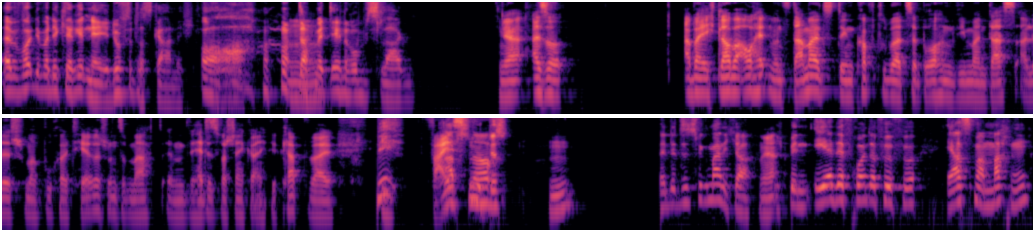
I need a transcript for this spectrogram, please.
äh, wir wollten immer deklarieren, nee, ihr dürftet das gar nicht. Oh, und dann Mhm. mit denen rumschlagen. Ja, also, aber ich glaube auch, hätten wir uns damals den Kopf drüber zerbrochen, wie man das alles schon mal buchhalterisch und so macht, ähm, hätte es wahrscheinlich gar nicht geklappt, weil Nee, ich weiß noch. das, hm? deswegen meine ich ja. Ja. Ich bin eher der Freund dafür, für erstmal machen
